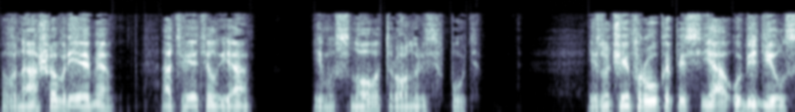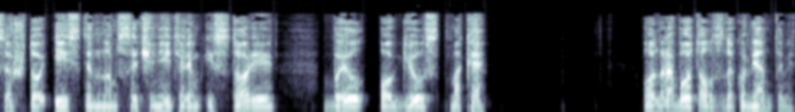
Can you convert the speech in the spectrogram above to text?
в наше время, — ответил я, и мы снова тронулись в путь. Изучив рукопись, я убедился, что истинным сочинителем истории был Огюст Маке. Он работал с документами,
